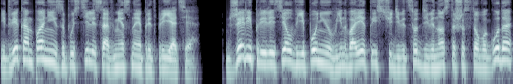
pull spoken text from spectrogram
и две компании запустили совместное предприятие. Джерри прилетел в Японию в январе 1996 года,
